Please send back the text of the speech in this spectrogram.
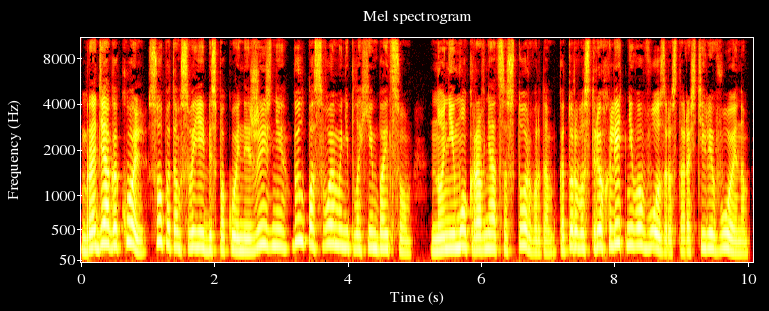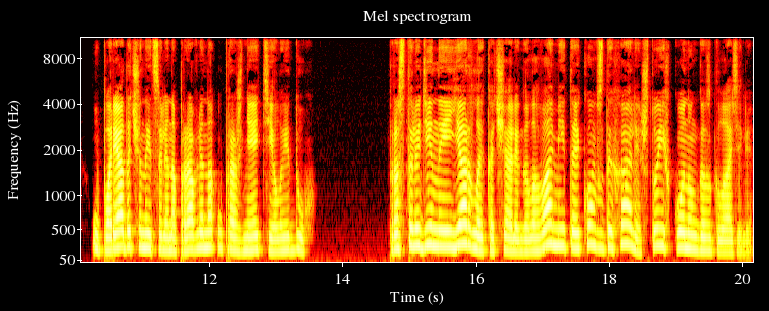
Бродяга Коль с опытом своей беспокойной жизни был по-своему неплохим бойцом, но не мог равняться с Торвардом, которого с трехлетнего возраста растили воином, упорядоченно и целенаправленно упражняя тело и дух. Простолюдиные ярлы качали головами и тайком вздыхали, что их конунга сглазили.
